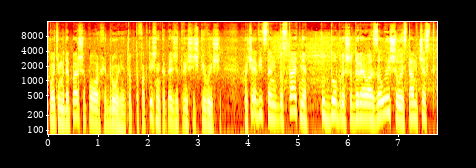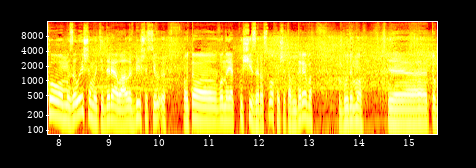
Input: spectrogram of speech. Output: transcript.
потім йде перший поверх і другий. Тобто фактично котеджі трішечки вище. Хоча відстань достатня, тут добре, що дерева залишились, там частково ми залишимо ті дерева, але в більшості е, ото воно як кущі заросло, хоча там дерева будемо е, то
